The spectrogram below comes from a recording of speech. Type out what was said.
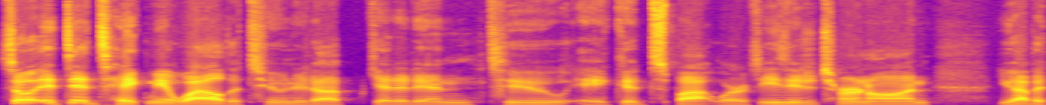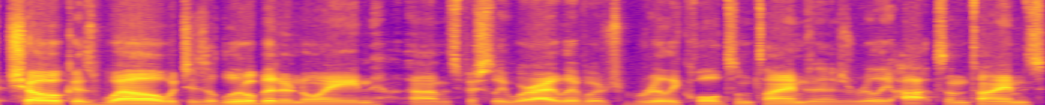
So it did take me a while to tune it up, get it into a good spot where it's easy to turn on, you have a choke as well, which is a little bit annoying, um, especially where I live where it's really cold sometimes and it's really hot sometimes.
